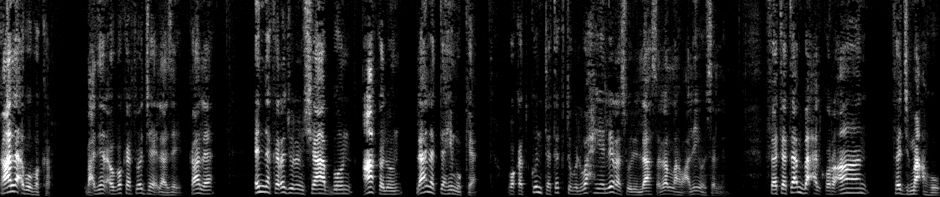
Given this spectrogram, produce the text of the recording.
قال أبو بكر. بعدين أبو بكر توجه إلى زيد. قال إنك رجل شاب عاقل لا نتهمك وقد كنت تكتب الوحي لرسول الله صلى الله عليه وسلم. فتتبع القرآن فاجمعه.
